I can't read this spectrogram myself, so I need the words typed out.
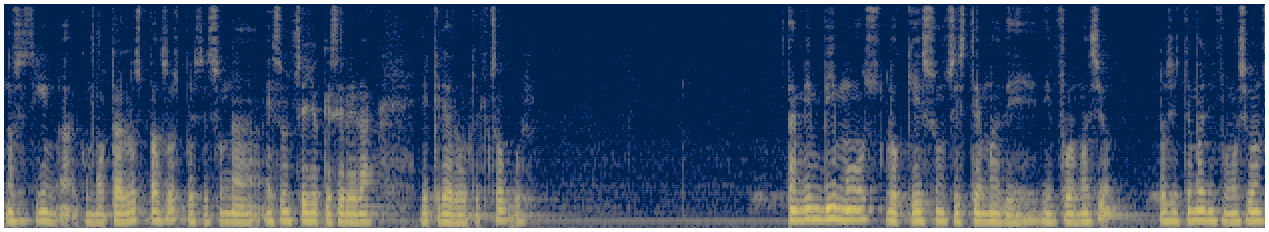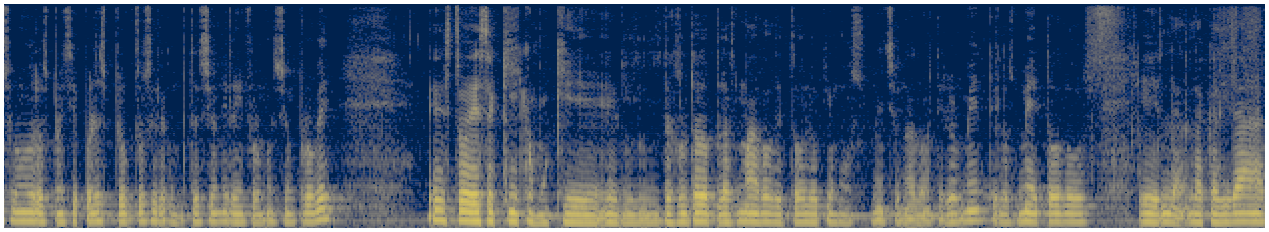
no se siguen ah, como tal los pasos, pues es, una, es un sello que se le da el creador del software. También vimos lo que es un sistema de, información. Los sistemas de información son uno de los principales productos que la computación y la información provee. Esto es aquí como que el resultado plasmado de todo lo que hemos mencionado anteriormente, los métodos, eh, la, calidad,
